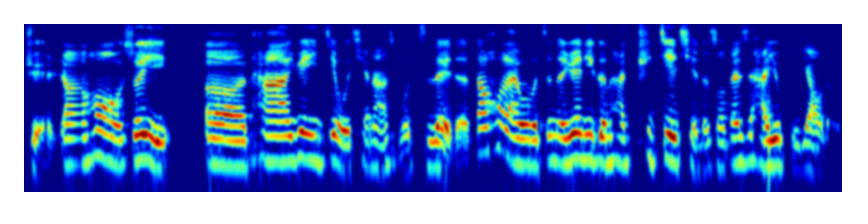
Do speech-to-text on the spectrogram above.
觉，然后所以呃，他愿意借我钱啊什么之类的。到后来我真的愿意跟他去借钱的时候，但是他又不要了，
